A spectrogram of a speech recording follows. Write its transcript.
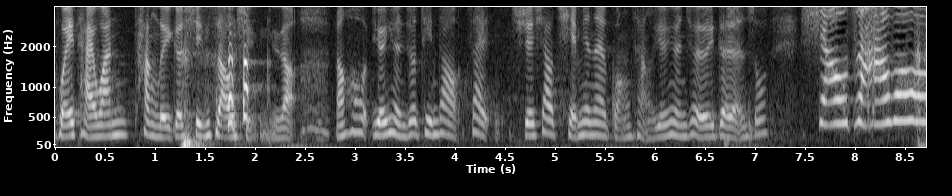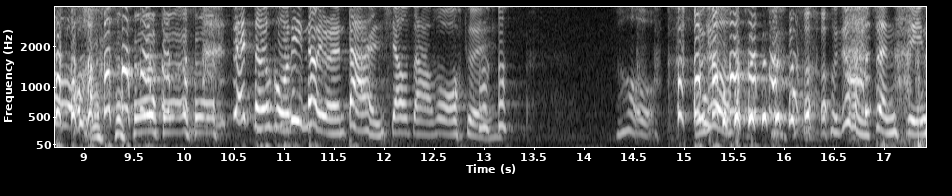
回台湾烫了一个新造型，你知道？然后远远就听到在学校前面那个广场，远远就有一个人说“小杂货 ”，在德国听到有人大喊“小杂货”，对。然后我就我就很震惊。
